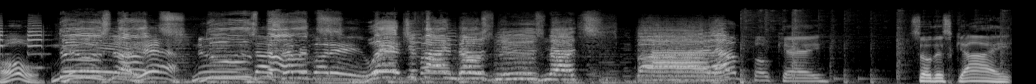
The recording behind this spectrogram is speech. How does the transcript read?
Oh, News nuts! Yeah, news, nuts, everybody. Where'd you find those news nuts? Ba-dum. Okay. So this guy,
